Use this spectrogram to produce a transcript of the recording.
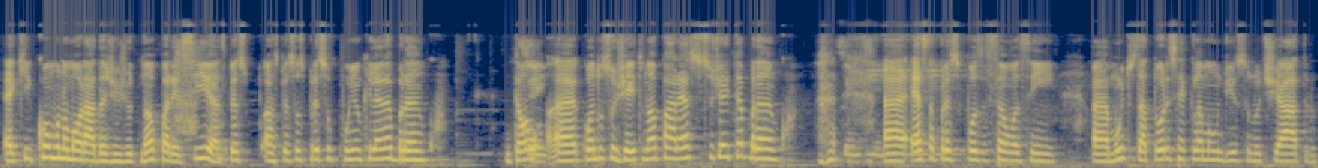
é que como o namorado da Jujutsu não aparecia, as, pe as pessoas pressupunham que ele era branco. Então, uh, quando o sujeito não aparece, o sujeito é branco. Sim, sim. uh, essa pressuposição, assim, uh, muitos atores reclamam disso no teatro.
